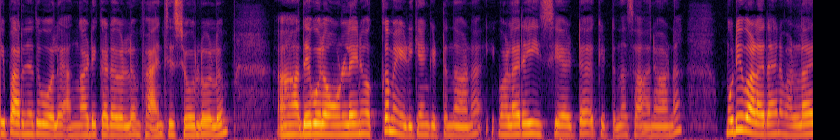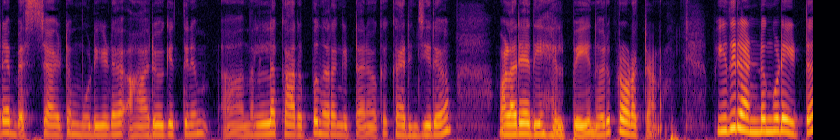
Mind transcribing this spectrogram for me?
ഈ പറഞ്ഞതുപോലെ അങ്ങാടിക്കടകളിലും ഫാൻസി സ്റ്റോറുകളിലും അതേപോലെ ഓൺലൈനും ഒക്കെ മേടിക്കാൻ കിട്ടുന്നതാണ്. വളരെ ഈസി ആയിട്ട് കിട്ടുന്ന സാധനമാണ്. മുടി വളരാൻ വളരെ ബെസ്റ്റായിട്ടും മുടിയുടെ ആരോഗ്യത്തിനും നല്ല കറുപ്പ് നിറം കിട്ടാനും ഒക്കെ കരിഞ്ജീരകം വളരെയധികം ഹെൽപ്പ് ചെയ്യുന്ന ഒരു പ്രോഡക്റ്റാണ് അപ്പോൾ ഇത് രണ്ടും കൂടെ ഇട്ട്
